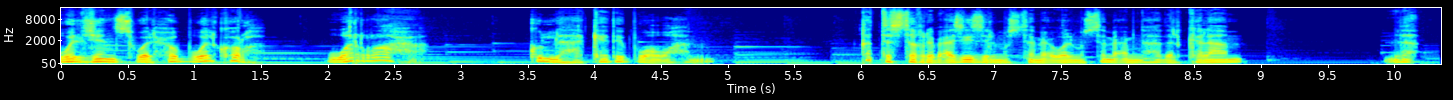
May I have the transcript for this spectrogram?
والجنس والحب والكره والراحة كلها كذب ووهم. قد تستغرب عزيزي المستمع والمستمع من هذا الكلام لا.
